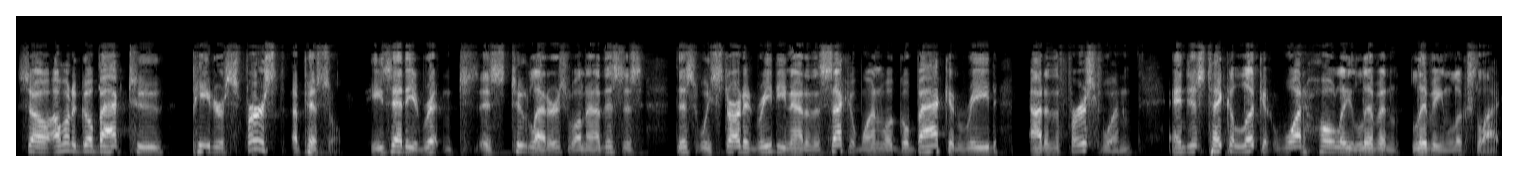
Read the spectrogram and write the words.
So I want to go back to Peter's first epistle. He said he'd written his two letters. Well, now this is this we started reading out of the second one. We'll go back and read out of the first one and just take a look at what holy living living looks like.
